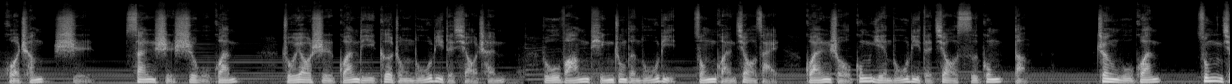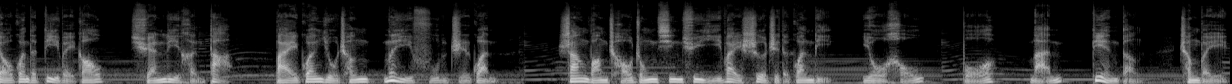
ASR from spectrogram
或称使；三是事务官，主要是管理各种奴隶的小臣。如王庭中的奴隶总管教宰，管守工业奴隶的教司工等。政务官、宗教官的地位高，权力很大。百官又称内府职官。商王朝中新区以外设置的官吏有侯、伯、南、殿等，称为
